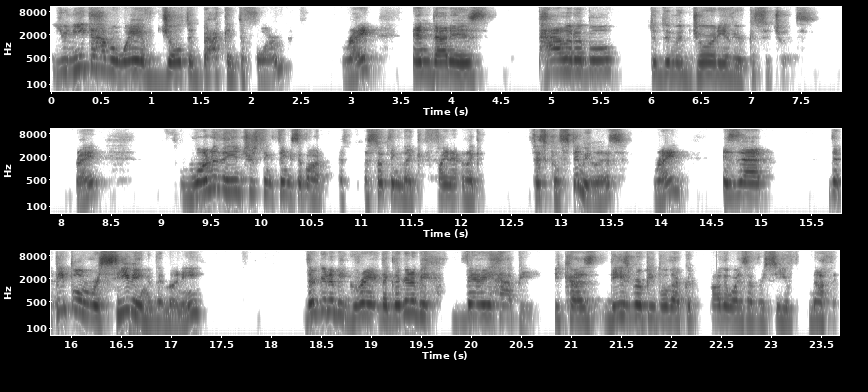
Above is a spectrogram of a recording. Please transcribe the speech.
you need to have a way of jolt it back into form, right? And that is palatable to the majority of your constituents, right? one of the interesting things about something like finance, like fiscal stimulus, right, is that the people receiving the money, they're going to be great. Like they're going to be very happy because these were people that could otherwise have received nothing,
